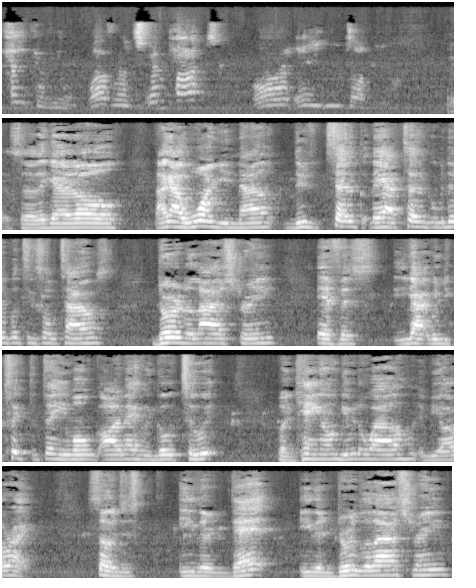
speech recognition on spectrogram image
pay per view, whether it's Impact or AEW. So they got it all. I got to warn you now. Technical, they have technical difficulties sometimes during the live stream. If it's you got when you click the thing, it won't automatically go to it. But hang on, give it a while, it'll be all right. So just either that, either during the live stream,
